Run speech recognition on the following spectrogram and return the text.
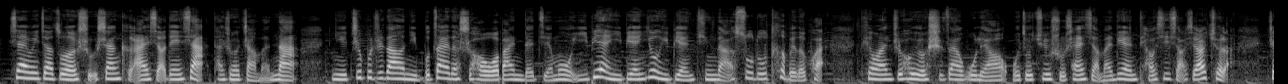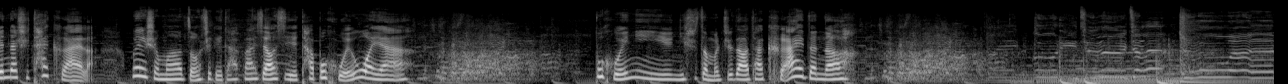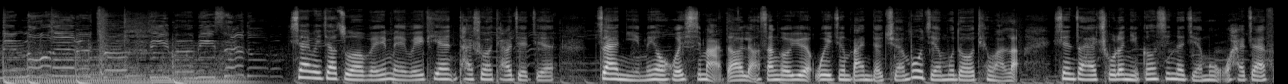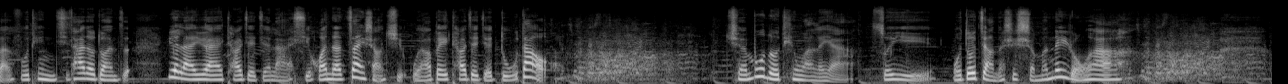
下一位叫做蜀山可爱小殿下，他说：“掌门呐，你知不知道你不在的时候，我把你的节目一遍一遍又一遍听的速度特别的快。听完之后又实在无聊，我就去蜀山小卖店调戏小仙儿去了，真的是太可爱了。为什么总是给他发消息，他不回我呀？不回你，你是怎么知道他可爱的呢？” 下一位叫做唯美唯天，他说：“条姐姐，在你没有回喜马的两三个月，我已经把你的全部节目都听完了。现在除了你更新的节目，我还在反复听你其他的段子，越来越爱条姐姐啦！喜欢的赞上去，我要被条姐姐读到。全部都听完了呀，所以我都讲的是什么内容啊？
